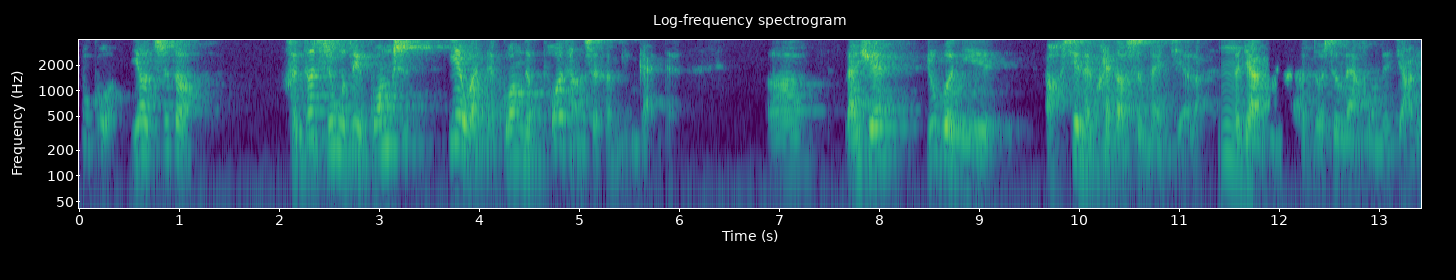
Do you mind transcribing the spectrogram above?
不过你要知道，很多植物对光是夜晚的光的波长是很敏感的。呃，蓝轩，如果你啊、哦，现在快到圣诞节了，嗯、大家很多圣诞红在家里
